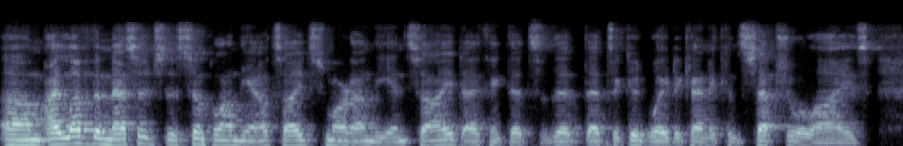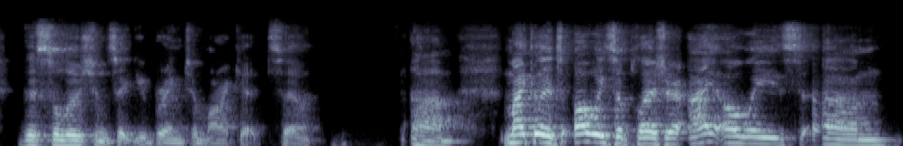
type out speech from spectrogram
Um, I love the message that's simple on the outside, smart on the inside. I think that's that that's a good way to kind of conceptualize the solutions that you bring to market. So um, Michael, it's always a pleasure. I always um,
